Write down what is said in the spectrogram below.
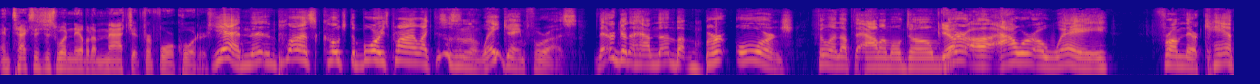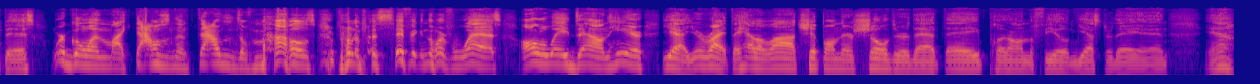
and Texas just wasn't able to match it for four quarters. Yeah, and then plus Coach DeBoer, he's probably like, this is an away game for us. They're gonna have nothing but burnt orange filling up the Alamo Dome. Yep. They're an hour away from their campus. We're going like thousands and thousands of miles from the Pacific Northwest all the way down here. Yeah, you're right. They had a lot of chip on their shoulder that they put on the field yesterday. And yeah,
